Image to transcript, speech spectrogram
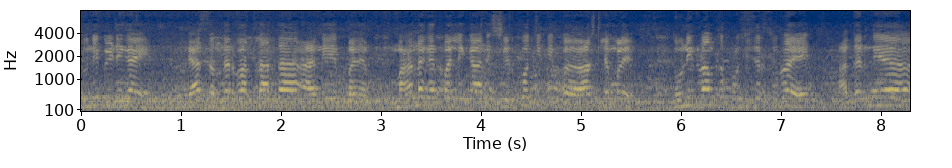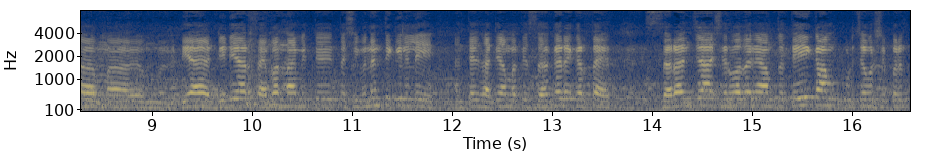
जुनी बिल्डिंग आहे त्या संदर्भातला आता आणि महानगरपालिका आणि शिरकोची ती असल्यामुळे दोन्हीकडं आमचं प्रोसिजर सुरू आहे. आदरणीय D R D D R साहेबांना आम्ही ते तशी विनंती केलेली आहे आणि त्यासाठी आम्हाला ते सहकार्य करतायत. सरांच्या आशीर्वादाने आमचं तेही काम पुढच्या वर्षीपर्यंत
